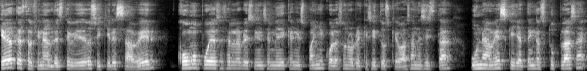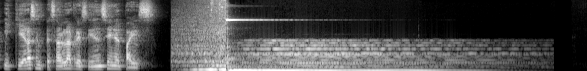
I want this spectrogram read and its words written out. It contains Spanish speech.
Quédate hasta el final de este video si quieres saber cómo puedes hacer la residencia médica en España y cuáles son los requisitos que vas a necesitar una vez que ya tengas tu plaza y quieras empezar la residencia en el país.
